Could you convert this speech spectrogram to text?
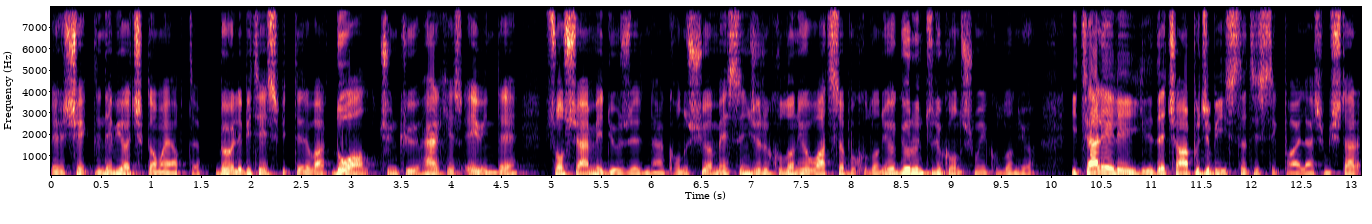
e, şeklinde bir açıklama yaptı. Böyle bir tespitleri var. Doğal çünkü herkes evinde sosyal medya üzerinden konuşuyor. Messenger'ı kullanıyor, WhatsApp'ı kullanıyor, görüntülü konuşmayı kullanıyor. İtalya ile ilgili de çarpıcı bir istatistik paylaşmışlar.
